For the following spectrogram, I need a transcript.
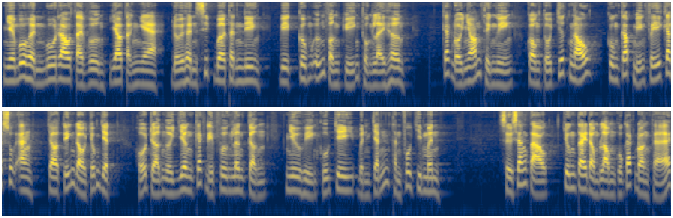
Nhờ mô hình mua rau tại vườn giao tận nhà, đội hình shipper thanh niên, việc cung ứng vận chuyển thuận lợi hơn. Các đội nhóm thiện nguyện còn tổ chức nấu, cung cấp miễn phí các suất ăn cho tuyến đầu chống dịch, hỗ trợ người dân các địa phương lân cận như huyện Củ Chi, Bình Chánh, thành phố Hồ Chí Minh. Sự sáng tạo, chung tay đồng lòng của các đoàn thể,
